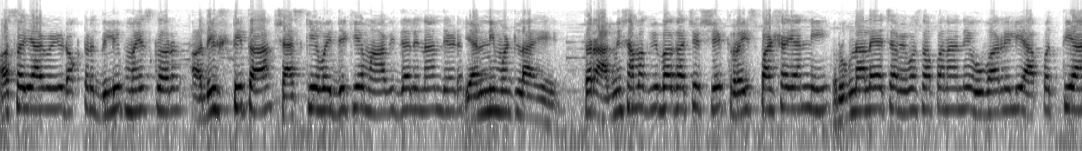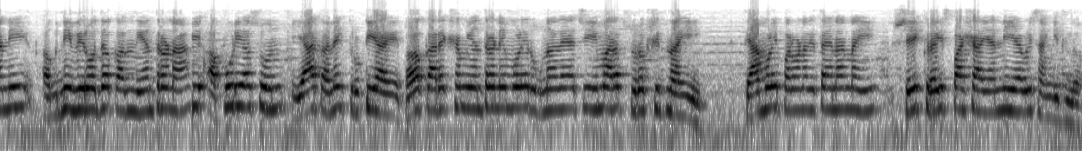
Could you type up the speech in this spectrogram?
असं यावेळी डॉक्टर दिलीप म्हैसकर अधिष्ठिता शासकीय वैद्यकीय महाविद्यालय नांदेड यांनी म्हटलं आहे. तर अग्निशामक विभागाचे शेख रईस पाशा यांनी रुग्णालयाच्या व्यवस्थापनाने उभारलेली आपत्ती आणि अग्निविरोधक यंत्रणा ही अपुरी असून यात अनेक त्रुटी आहेत. अकार्यक्षम यंत्रणेमुळे रुग्णालयाची इमारत सुरक्षित नाही. त्यामुळे परवाना देता येणार नाही शेख रईस पाशा यांनी यावेळी सांगितलं.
